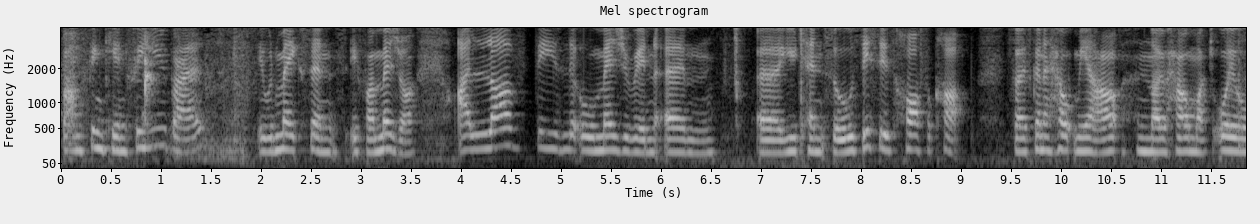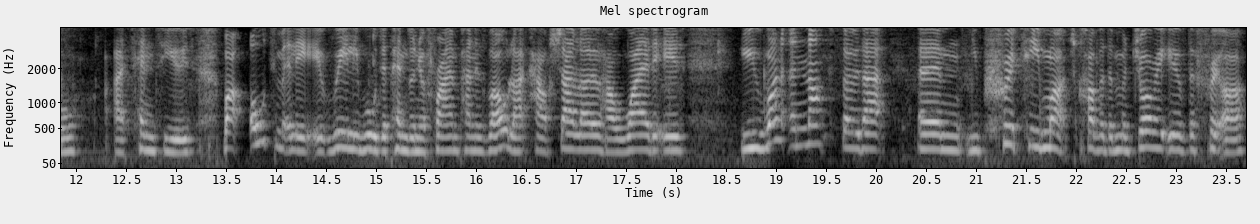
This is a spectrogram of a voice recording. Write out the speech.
But i'm thinking for you guys it would make sense if i measure. I love these little measuring um, uh, utensils. This is half a cup so it's to help me out and know how much oil I tend to use. But ultimately it really will depend on your frying pan as well like how shallow how wide it is. You want enough so that um, you pretty much cover the majority of the fritter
